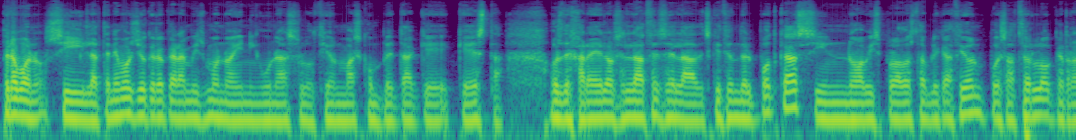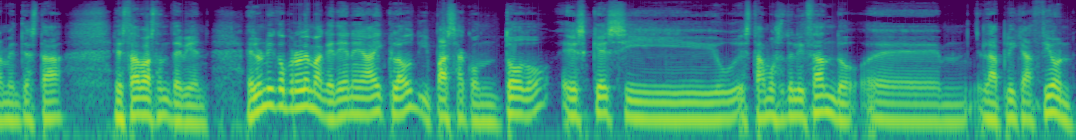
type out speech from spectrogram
pero bueno, si la tenemos, yo creo que ahora mismo no hay ninguna solución más completa que, esta. Os dejaré los enlaces en la descripción del podcast. Si no habéis probado esta aplicación, pues hacerlo, que realmente está, está bastante bien. El único problema que tiene iCloud, y pasa con todo, es que si estamos utilizando eh, la aplicación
